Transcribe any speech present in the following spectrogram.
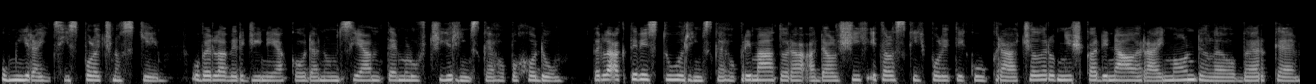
umírající společnosti, uvedla Virginia Coda Nunciante, mluvčí římského pochodu. Vedle aktivistů římského primátora a dalších italských politiků kráčel rovněž kardinál Raimond Leo Berke.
